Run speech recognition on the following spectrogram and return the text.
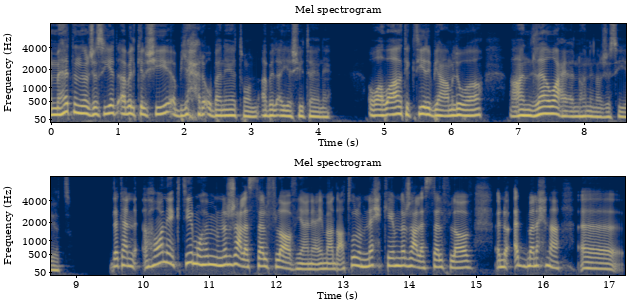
أمهات النرجسيات قبل كل شيء بيحرقوا بناتهم قبل أي شيء تاني. وأوقات كتير بيعملوها عن لا وعي إنه هن نرجسيات. لكن هون كتير مهم نرجع لل self-love يعني عماد. على طول بنحكي بنرجع لل self-love إنه قد ما نحن آه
